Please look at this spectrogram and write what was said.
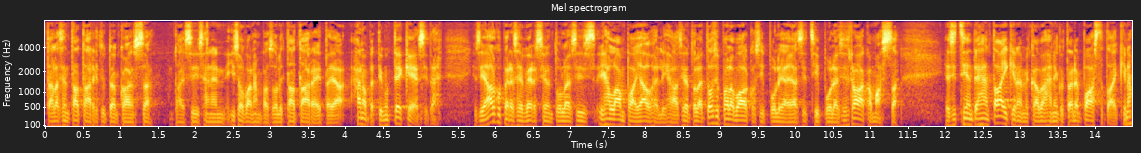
tällaisen tataritytön kanssa, tai siis hänen isovanhempansa oli tatareita, ja hän opetti mut tekemään sitä. Ja siihen alkuperäiseen versioon tulee siis ihan lampaa jauhelihaa, siellä tulee tosi paljon valkosipulia ja sitten sipulia, siis raakamassa. Ja sitten siihen tehdään taikina, mikä on vähän niin kuin tämmöinen pastataikina.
